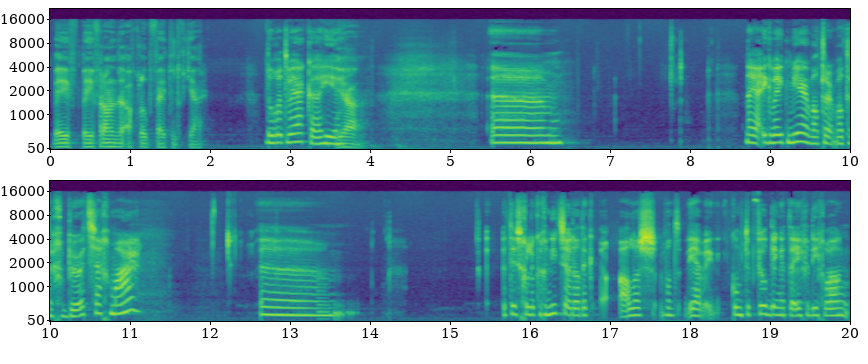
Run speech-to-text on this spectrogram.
Ben, je, ben je veranderd de afgelopen 25 jaar? door het werken hier. Ja. Ehm, nou ja, ik weet meer wat er, wat er gebeurt, zeg maar. Het is gelukkig niet zo dat ik alles... Want ja, ik kom natuurlijk veel dingen tegen die gewoon...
